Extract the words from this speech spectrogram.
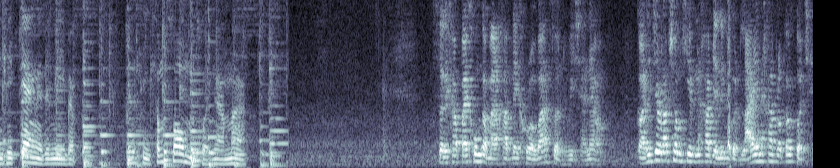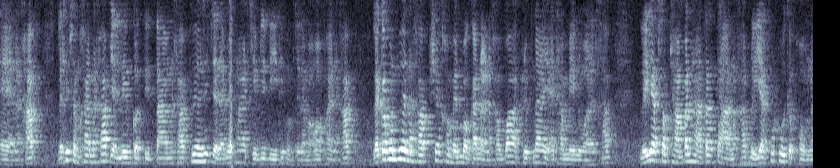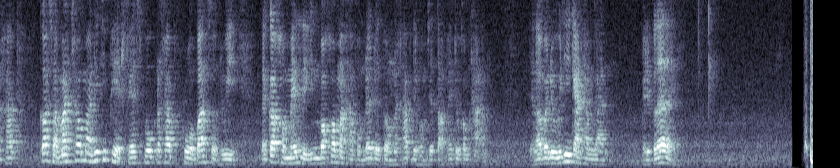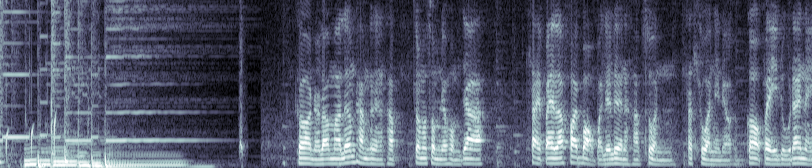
สีพริกแกงเนี่ยจะมีแบบเป็นสีส้มๆ สวยงามมาก สวัสดีครับ ไปคุ้งกลับมาแล้วครับในครัวบ้านส่วนทวีชาแนลก่อนที่จะรับชมคลิปนะครับอย่าลืมกดไลค์นะครับแล้วก็กดแชร์นะครับและที่สำคัญนะครับอย่าลืมกดติดตามนะครับเพื่อที่จะได้ไม่พลาดคลิปดีๆที่ผมจะนำมามอบให้นะครับแล้วก็เพื่อนๆนะครับช่วยคอมเมนต์บอกกันหน่อยนะครับว่าคลิปหน้าอยากให้ทำเมนูอะไรครับหรืออยากสอบถามปัญหาต่างๆนะครับหรืออยากพูดคุยกับผมนะครับก็สามารถเข้ามาที่ที่เพจ Facebook นะครับครัวบ้านสวนทวี แล้วก็คอมเมนต์หรืออินบ็อกเข้ามาหาผมได้โดยตรงนะครับ เดี๋ยวผมจะตอบให้ทุกคำถาม เดี๋ยวเราไปดูวิธีการทำกัน ไปดูกันเลย ก็เดี๋ยวเรามาเริ่มทำกันเลยนะครับ ส่วนผสมเดี๋ยวผมจะใส่ไปแล้วคอยบอกไปเรื่อยๆนะครับ ส่วนสัดส่วนเนี่ยเดี๋ยวก็ไปดูได้ใน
